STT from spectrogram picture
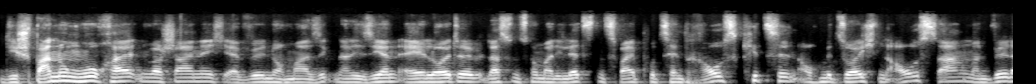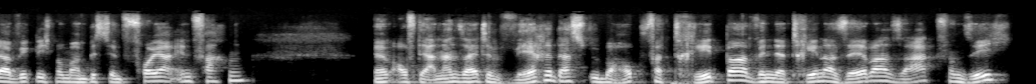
die Spannung hochhalten wahrscheinlich. Er will nochmal signalisieren, ey Leute, lasst uns nochmal die letzten zwei Prozent rauskitzeln, auch mit solchen Aussagen. Man will da wirklich nochmal ein bisschen Feuer entfachen. Ähm, auf der anderen Seite, wäre das überhaupt vertretbar, wenn der Trainer selber sagt von sich,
